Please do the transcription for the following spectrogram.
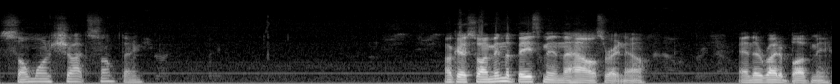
Someone shot something. Okay, so I'm in the basement in the house right now. And they're right above me.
